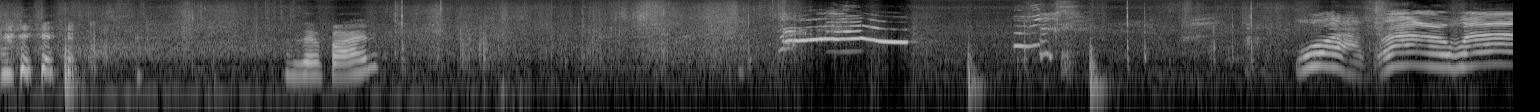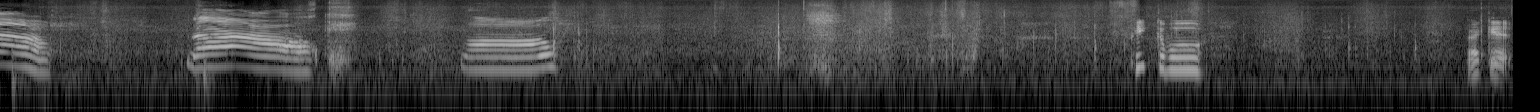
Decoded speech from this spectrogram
Was it fun? Wow, Peekaboo. Beckett.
